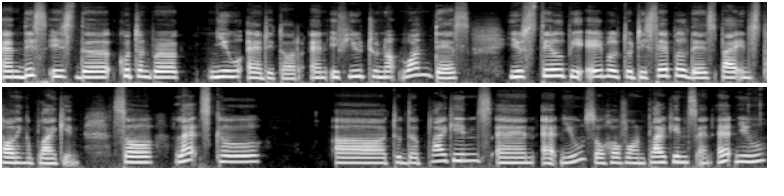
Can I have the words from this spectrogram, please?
And this is the Gutenberg new editor. And if you do not want this, you still be able to disable this by installing a plugin. So let's go uh, to the plugins and add new. So hover on plugins and add new.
